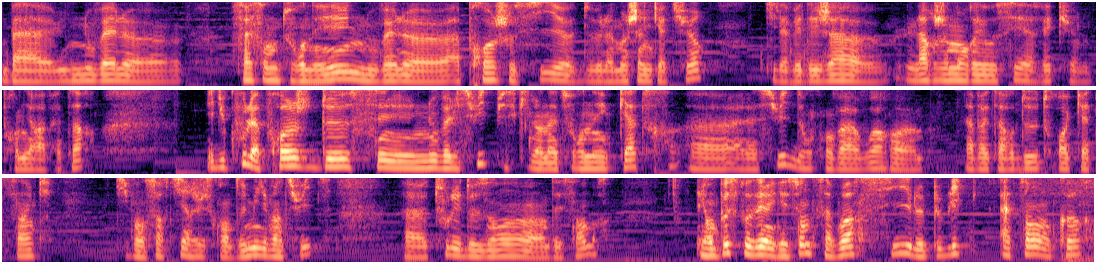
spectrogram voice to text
bah, une nouvelle façon de tourner, une nouvelle approche aussi de la motion capture qu'il avait déjà largement rehaussé avec le premier Avatar. Et du coup, l'approche de ces nouvelles suites, puisqu'il en a tourné 4 à la suite, donc on va avoir Avatar 2, 3, 4, 5, qui vont sortir jusqu'en 2028, tous les deux ans en décembre. Et on peut se poser la question de savoir si le public attend encore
